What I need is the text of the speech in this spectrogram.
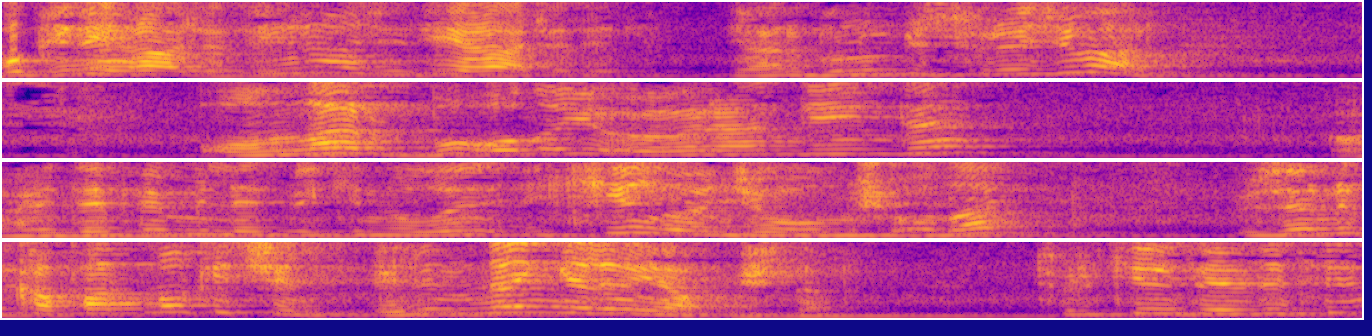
Bugün Şey- ihraç edildi. ihraç edildi. İhraç edildi. Yani bunun bir süreci var. Onlar bu olayı öğrendiğinde o HDP milletvekilinin olayı iki yıl önce olmuş olay üzerini kapatmak için elinden geleni yapmışlar. Türkiye devleti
